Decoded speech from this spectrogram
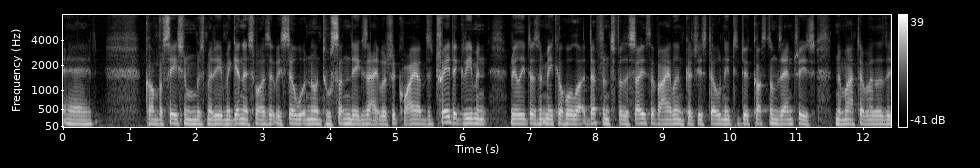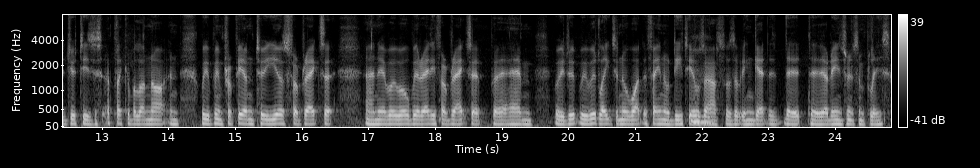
uh, conversation with Mairead McGuinness was that we still wouldn't know until Sunday exactly what's required. The trade agreement really doesn't make a whole lot of difference for the south of Ireland because you still need to do customs entries no matter whether the duty is applicable or not. And we've been preparing two years for Brexit and uh, we will be ready for Brexit. But um, we, do, we would like to know what the final details mm-hmm. are so that we can get the, the, the, arrangements in place.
